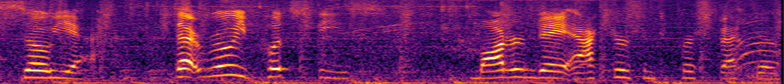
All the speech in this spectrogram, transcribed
So yeah, that really puts these modern day actors into perspective.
